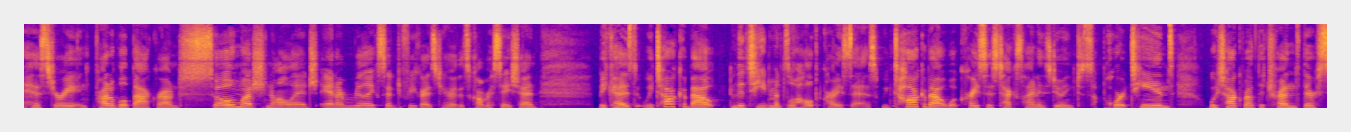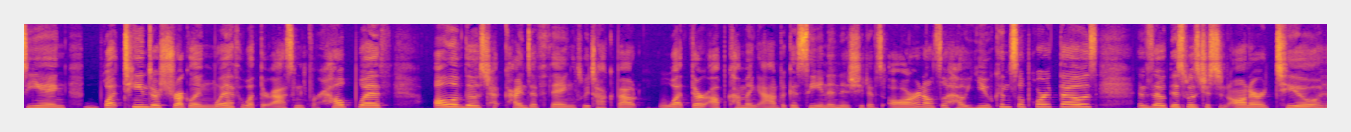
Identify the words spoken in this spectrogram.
history, incredible background, so much knowledge, and I'm really excited for you guys to hear this conversation because we talk about the teen mental health crisis. We talk about what Crisis Text Line is doing to support teens. We talk about the trends they're seeing, what teens are struggling with, what they're asking for help with, all of those t- kinds of things. We talk about what their upcoming advocacy and initiatives are and also how you can support those. And so this was just an honor to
